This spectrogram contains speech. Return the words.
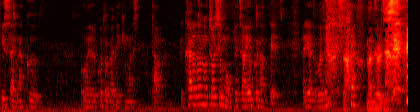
一切なく終えることができました。体の調子もめちゃ良くなってありがとうございました。あ何よりです。じ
